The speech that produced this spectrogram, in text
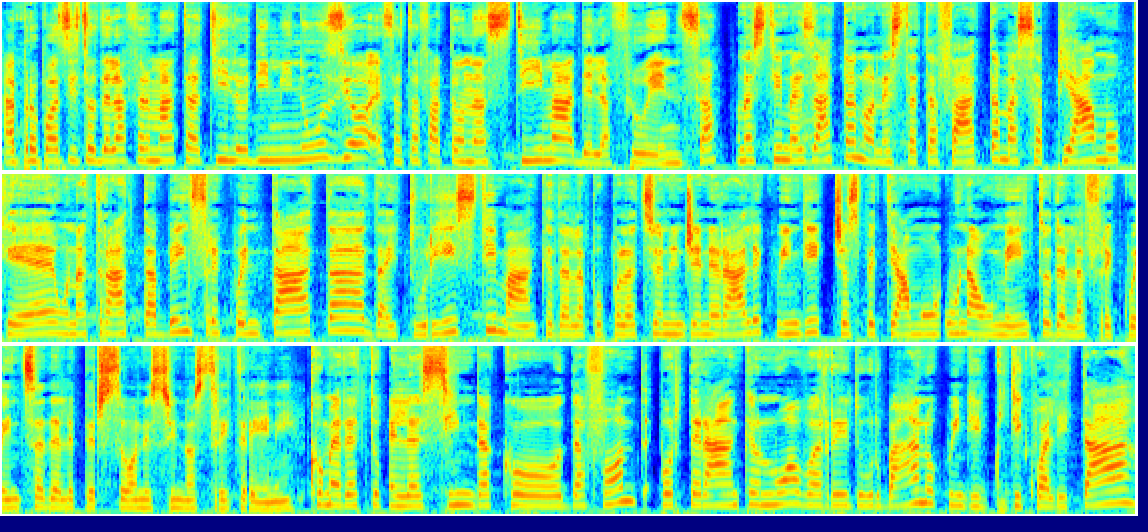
A proposito della fermata Tilo di Minusio, è stata fatta una stima dell'affluenza? Una stima esatta non è stata fatta, ma sappiamo che è una tratta ben frequentata dai turisti, ma anche dalla popolazione in generale, quindi ci aspettiamo un aumento della frequenza delle persone sui nostri treni. Come ha detto il sindaco da Font, porterà anche un nuovo arredo urbano, quindi di qualità,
